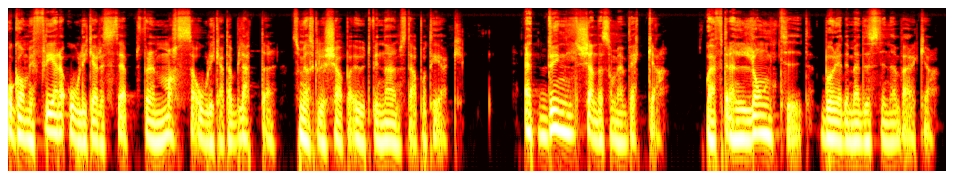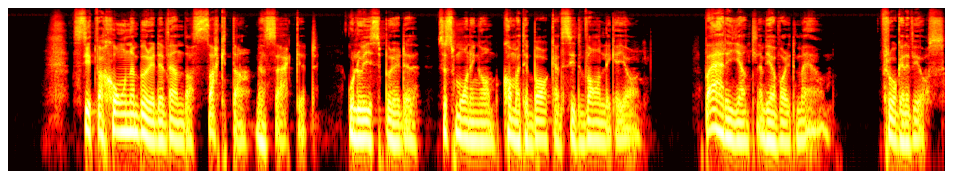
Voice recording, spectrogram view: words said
och gav mig flera olika recept för en massa olika tabletter som jag skulle köpa ut vid närmsta apotek. Ett dygn kändes som en vecka och efter en lång tid började medicinen verka. Situationen började vända sakta men säkert och Louise började så småningom komma tillbaka till sitt vanliga jag. Vad är det egentligen vi har varit med om? Frågade vi oss,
